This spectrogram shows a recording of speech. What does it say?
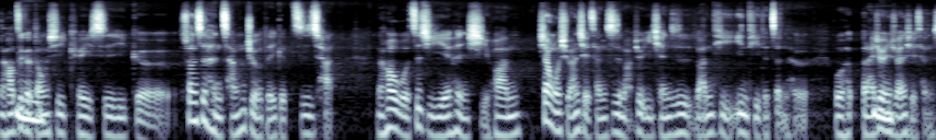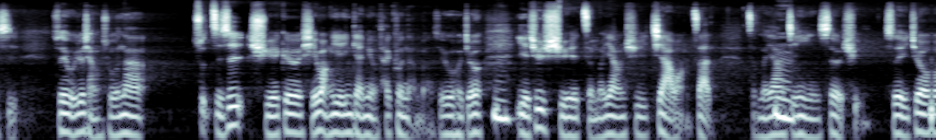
然后这个东西可以是一个算是很长久的一个资产。然后我自己也很喜欢，像我喜欢写程式嘛，就以前就是软体硬体的整合，我本来就很喜欢写程式，所以我就想说，那只是学个写网页应该没有太困难吧，所以我就也去学怎么样去架网站，怎么样经营社群，所以就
